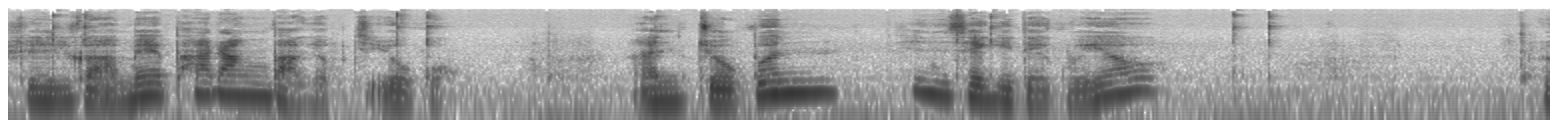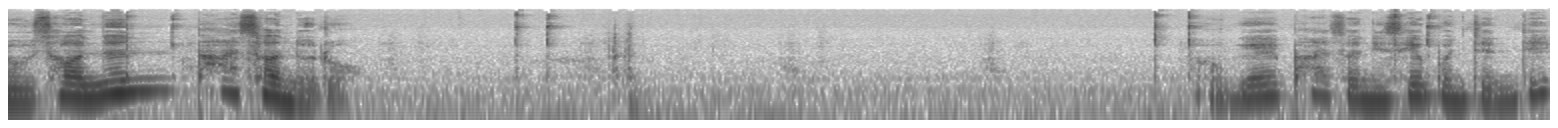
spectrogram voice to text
실감의 파랑 박엽지 요거. 안쪽은 흰색이 되고요. 요 선은 파선으로 요게 파선이 세 번째인데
